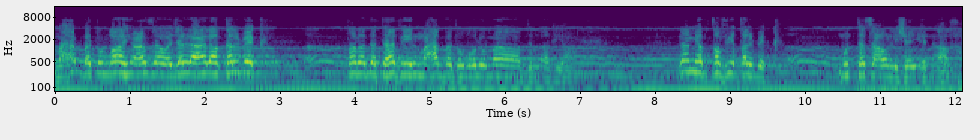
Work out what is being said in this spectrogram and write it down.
محبة الله عز وجل على قلبك. طردت هذه المحبة ظلمات الأغيار. لم يبق في قلبك متسع لشيء آخر.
